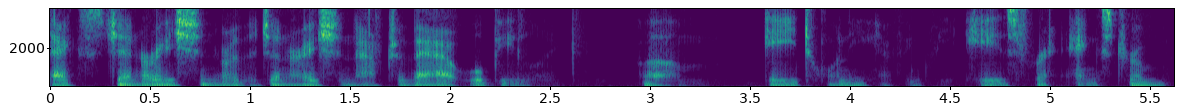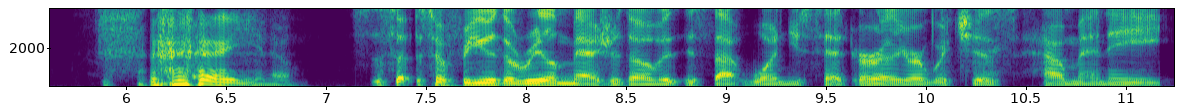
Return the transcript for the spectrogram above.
next generation or the generation after that will be like um, A20. I think the A is for angstrom. you know. So, so for you, the real measure though is that one you said earlier, which is how many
